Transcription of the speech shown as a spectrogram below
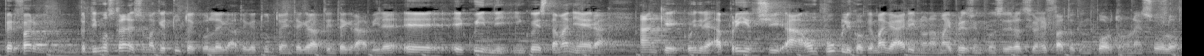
per, far, per dimostrare insomma, che tutto è collegato, che tutto è integrato e integrabile e, e, quindi in questa maniera anche dire, aprirci a un pubblico che magari non ha mai preso in considerazione il fatto che un porto non è solo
